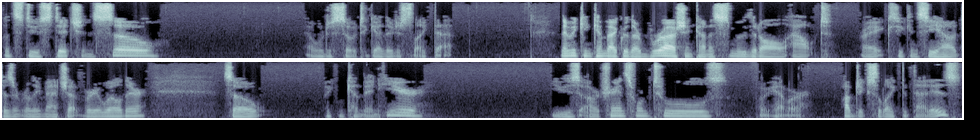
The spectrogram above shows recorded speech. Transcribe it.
Let's do stitch and sew, and we'll just sew it together just like that. Then we can come back with our brush and kind of smooth it all out, right? Because you can see how it doesn't really match up very well there. So we can come in here, use our transform tools. We have our object selected, that is.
